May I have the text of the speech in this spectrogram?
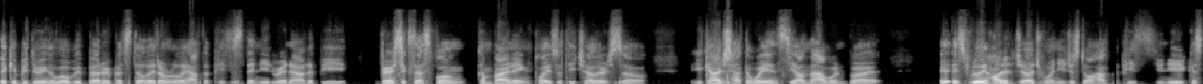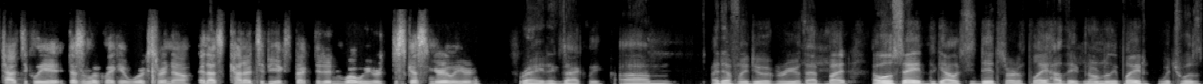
they could be doing a little bit better, but still, they don't really have the pieces they need right now to be very successful in combining plays with each other. So you kind of just have to wait and see on that one. But it's really hard to judge when you just don't have the pieces you need because tactically it doesn't look like it works right now, and that's kind of to be expected in what we were discussing earlier. Right, exactly. Um, I definitely do agree with that. But I will say the Galaxy did sort of play how they've normally played, which was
